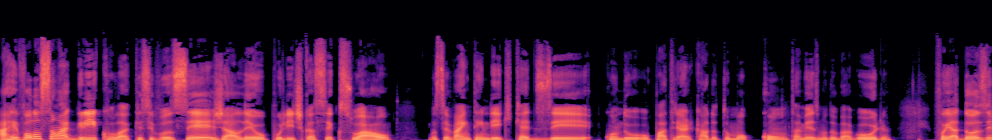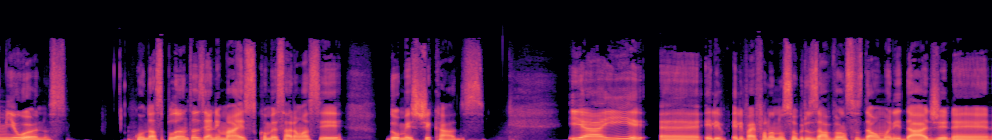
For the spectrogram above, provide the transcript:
A revolução agrícola, que se você já leu política sexual, você vai entender que quer dizer quando o patriarcado tomou conta mesmo do bagulho, foi há 12 mil anos, quando as plantas e animais começaram a ser domesticados. E aí, é, ele, ele vai falando sobre os avanços da humanidade é,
